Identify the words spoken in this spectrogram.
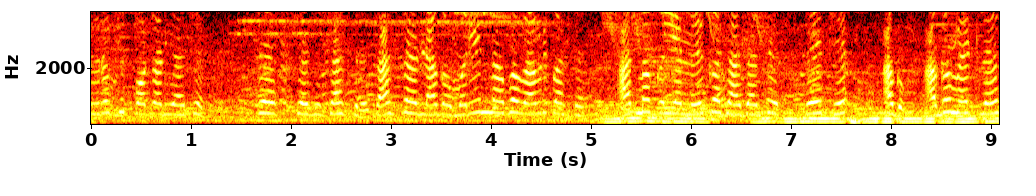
સુરક્ષિત પહોંચાડ્યા છે. તે શા- શાસ્ત્ર. શાસ્ત્ર એટલે આગમ મર્યાદના અભાવ આપણી પાસે. આત્મા કલ્યાણનો એક જ આધાર છે. તે છે આગમ. આગમ એટલે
